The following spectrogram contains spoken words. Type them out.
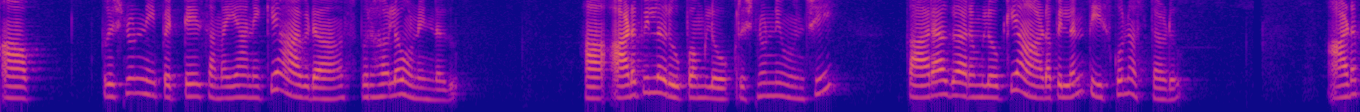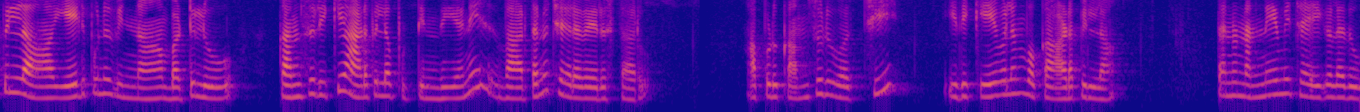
ఆ కృష్ణుణ్ణి పెట్టే సమయానికి ఆవిడ స్పృహలో ఉండిండదు. ఆ ఆడపిల్ల రూపంలో కృష్ణుణ్ణి ఉంచి కారాగారంలోకి ఆ ఆడపిల్లని తీసుకొని వస్తాడు. ఆడపిల్ల ఏడుపును విన్న భటులు కంసుడికి ఆడపిల్ల పుట్టింది అని వార్తను చేరవేరుస్తారు. అప్పుడు కంసుడు వచ్చి ఇది కేవలం ఒక ఆడపిల్ల. తను నన్నేమి చేయగలదు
